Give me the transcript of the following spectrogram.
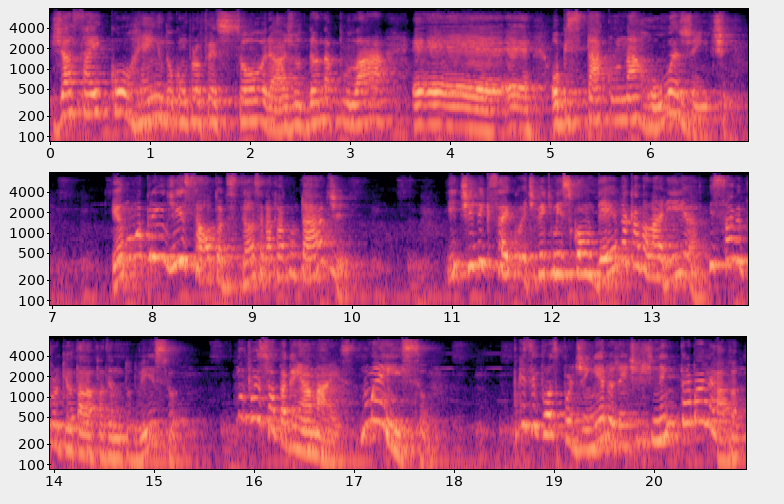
já saí correndo com professora, ajudando a pular é, é, é, obstáculo na rua, gente. Eu não aprendi salto à distância na faculdade. E tive que sair, tive que me esconder da cavalaria. E sabe por que eu estava fazendo tudo isso? Não foi só para ganhar mais. Não é isso. Porque se fosse por dinheiro, gente, a gente nem trabalhava.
